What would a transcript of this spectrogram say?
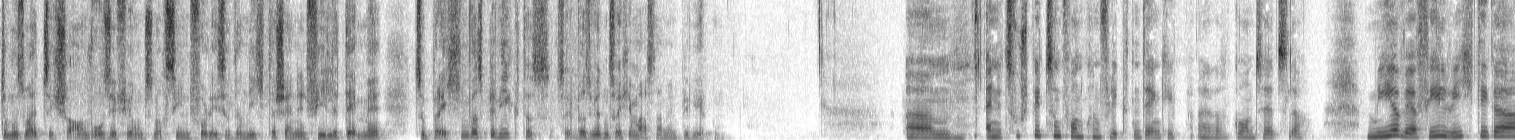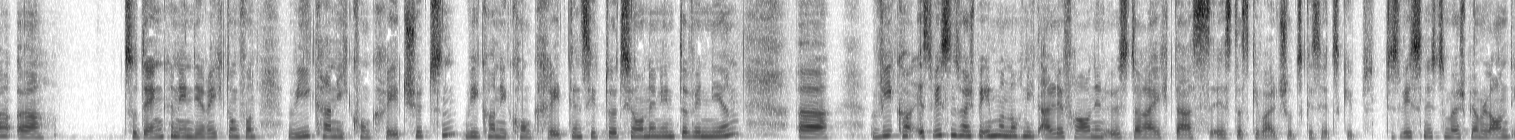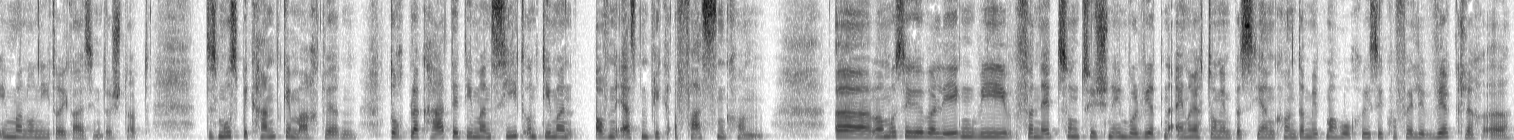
da muss man jetzt sich schauen, wo sie für uns noch sinnvoll ist oder nicht. Da scheinen viele Dämme zu brechen. Was bewirkt das? Also, was würden solche Maßnahmen bewirken? Ähm, eine Zuspitzung von Konflikten, denke ich, äh, grundsätzlich. Mir wäre viel wichtiger, äh, zu denken in die Richtung von, wie kann ich konkret schützen, wie kann ich konkret in Situationen intervenieren. Äh, wie kann, es wissen zum Beispiel immer noch nicht alle Frauen in Österreich, dass es das Gewaltschutzgesetz gibt. Das Wissen ist zum Beispiel am Land immer noch niedriger als in der Stadt. Das muss bekannt gemacht werden durch Plakate, die man sieht und die man auf den ersten Blick erfassen kann. Äh, man muss sich überlegen, wie Vernetzung zwischen involvierten Einrichtungen passieren kann, damit man Hochrisikofälle wirklich äh,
